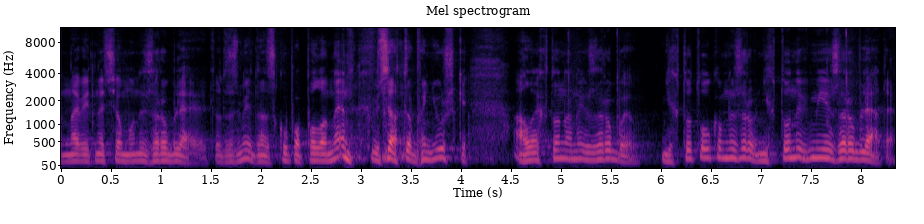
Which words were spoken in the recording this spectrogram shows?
навіть на цьому не заробляють. От розумієте, нас купа полонених взято банюшки, але хто на них заробив? Ніхто толком не заробив, ніхто не вміє заробляти.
